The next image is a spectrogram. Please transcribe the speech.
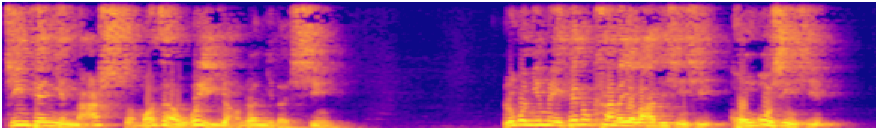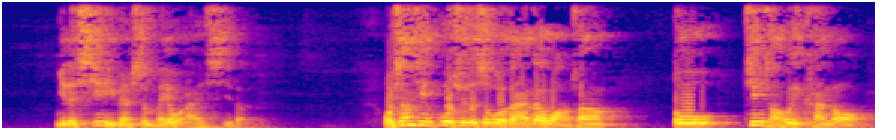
今天你拿什么在喂养着你的心？如果你每天都看那些垃圾信息、恐怖信息，你的心里边是没有安息的。我相信过去的时候，大家在网上都经常会看到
